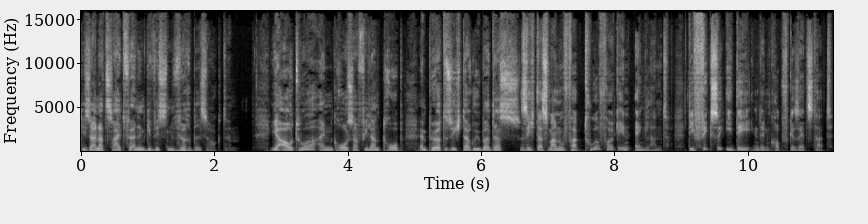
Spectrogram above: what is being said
die seinerzeit für einen gewissen Wirbel sorgte. Ihr Autor, ein großer Philanthrop, empörte sich darüber, dass sich das Manufakturvolk in England die fixe Idee in den Kopf gesetzt hat,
